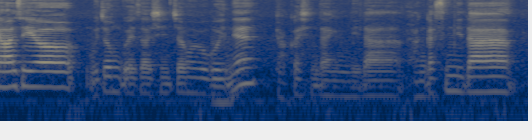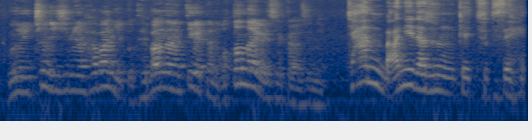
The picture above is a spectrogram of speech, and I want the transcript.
안녕하세요. 무정부에서 신점을 보고 있는 벽화신당입니다. 반갑습니다. 오늘 2020년 하반기 또 대박나는 띠가 있다면 어떤 나이가 있을까요, 선생님? 참 많이 다루는 개축생.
